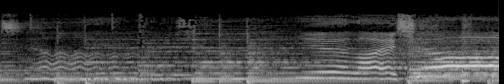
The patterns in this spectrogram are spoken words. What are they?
夜来香，夜来香。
